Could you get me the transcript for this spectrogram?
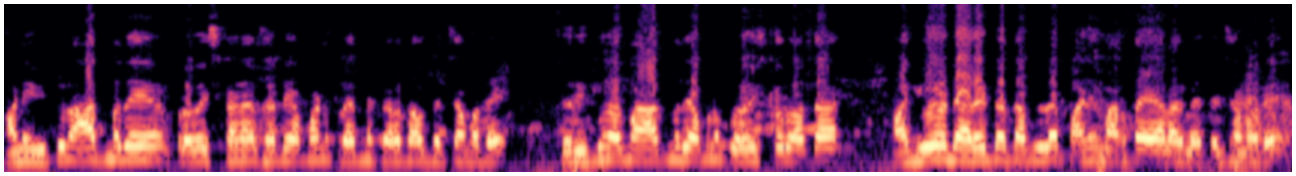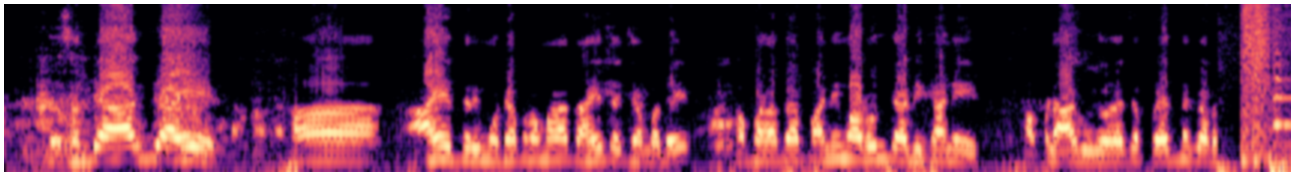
आणि इथून आतमध्ये प्रवेश करण्यासाठी आपण प्रयत्न करत आहोत त्याच्यामध्ये. तर इथून आतमध्ये आपण प्रवेश करू. आता आगीवर डायरेक्ट आता आपल्याला पाणी मारता यायला लागलं त्याच्यामध्ये. तर सध्या आग जी आहे आहे तरी मोठ्या प्रमाणात आहे त्याच्यामध्ये. आपण आता पाणी मारून त्या ठिकाणी आपण आग उजवण्याचा प्रयत्न करतो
